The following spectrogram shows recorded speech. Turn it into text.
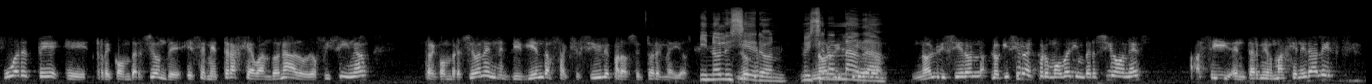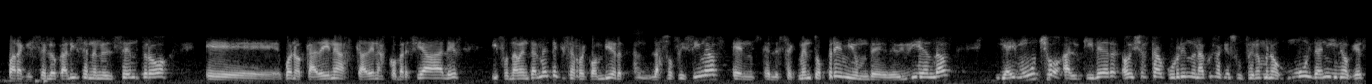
fuerte eh, reconversión de ese metraje abandonado de oficinas reconversión en viviendas accesibles para los sectores medios. Y no lo hicieron, no, hicieron nada no lo hicieron, lo que hicieron es promover inversiones, así en términos más generales, para que se localicen en el centro, eh, bueno, cadenas, cadenas comerciales y fundamentalmente que se reconviertan las oficinas en, el segmento premium de, viviendas y hay mucho alquiler. Hoy ya está ocurriendo una cosa que es un fenómeno muy dañino, que es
